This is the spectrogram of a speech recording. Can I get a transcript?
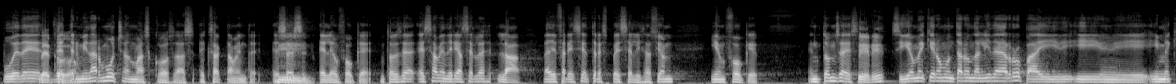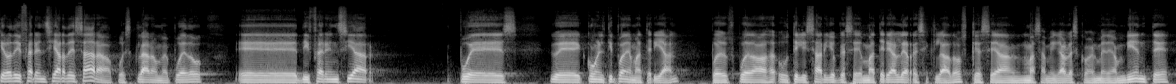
puede determinar muchas más cosas, exactamente. Ese es mm. el enfoque. Entonces, esa vendría a ser la, diferencia entre especialización y enfoque. Entonces, si yo me quiero montar una línea de ropa y, me quiero diferenciar de Sara, pues claro, me puedo eh, diferenciar pues eh, con el tipo de material. Pues puedo utilizar, yo que sé, materiales reciclados que sean más amigables con el medio ambiente,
